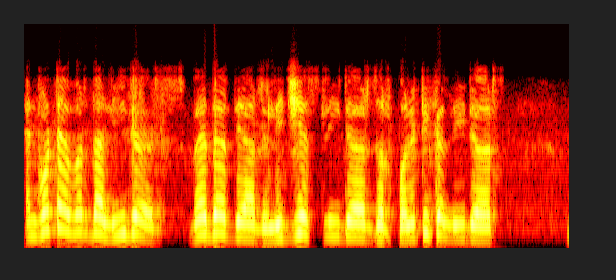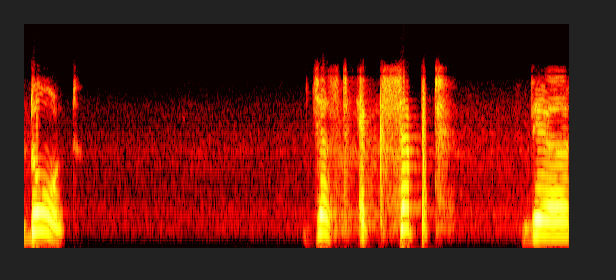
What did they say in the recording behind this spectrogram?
And whatever the leaders, whether they are religious leaders or political leaders, don't just accept their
